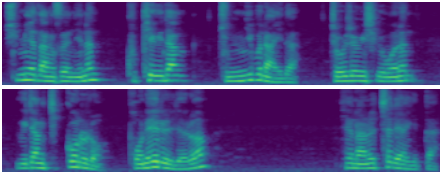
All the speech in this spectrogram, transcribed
추미애 당선인은 국회의장 중립은 아니다. 조정식 의원은 의장 직권으로 본회의를 열어 현안을 처리하겠다.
